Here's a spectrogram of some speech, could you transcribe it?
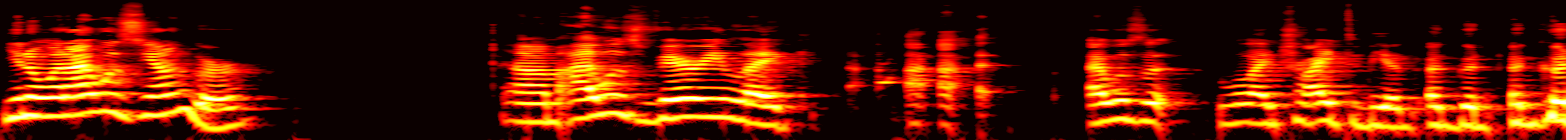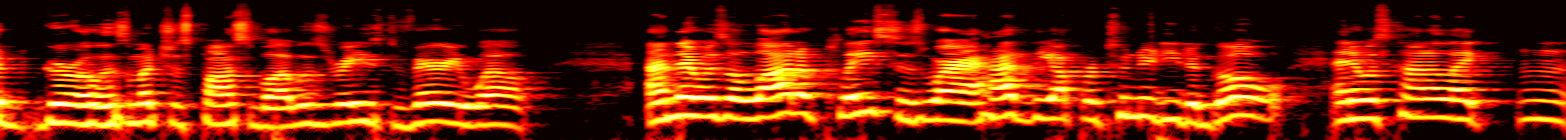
You know, when I was younger, um, I was very like, I, I, I was a well, I tried to be a, a good a good girl as much as possible. I was raised very well. And there was a lot of places where I had the opportunity to go, and it was kind of like, mm,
